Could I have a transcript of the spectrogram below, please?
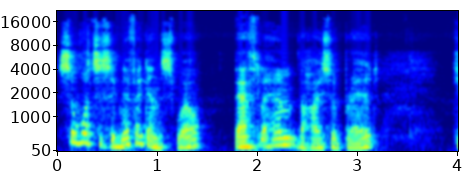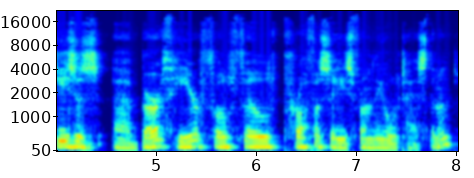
So, what's the significance? Well, Bethlehem, the house of bread, Jesus' uh, birth here fulfilled prophecies from the Old Testament.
